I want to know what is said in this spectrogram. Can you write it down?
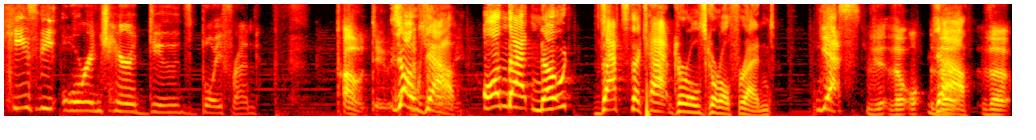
He's the orange-haired dude's boyfriend. Oh, dude. Yo, yeah. On that note, that's the cat girl's girlfriend. Yes. The, the, Yeah. the, the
